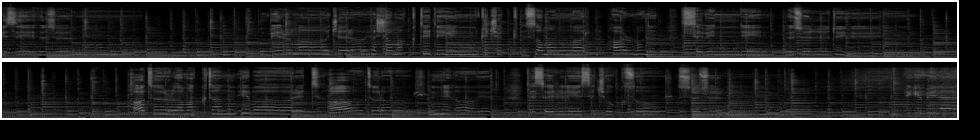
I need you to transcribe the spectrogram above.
bizi hüzün macera yaşamak dediğin küçük zamanlar harmanı Sevindiğin, üzüldüğün. Hatırlamaktan ibaret hatıralar nihayet Tesellisi çok zor sözün. Gemiler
